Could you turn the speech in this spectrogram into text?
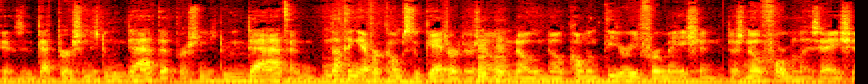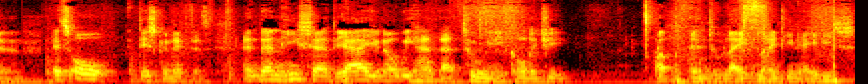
is that person is doing that, that person is doing that, and nothing ever comes together. There's no no no common theory formation. There's no formalization. It's all disconnected. And then he said, "Yeah, you know, we had that too in ecology, up into late 1980s,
